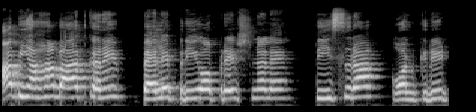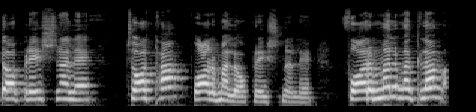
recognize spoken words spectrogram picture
अब यहाँ बात करें, पहले प्री ऑपरेशनल है, तीसरा कॉन्क्रीट ऑपरेशनल है, चौथा फॉर्मल ऑपरेशनल है। फॉर्मल मतलब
